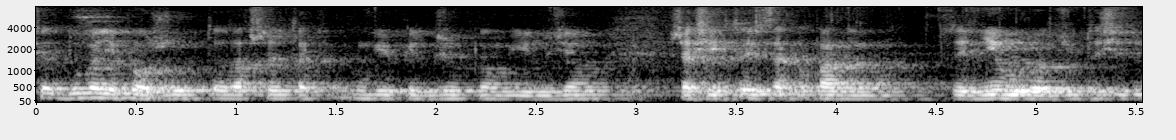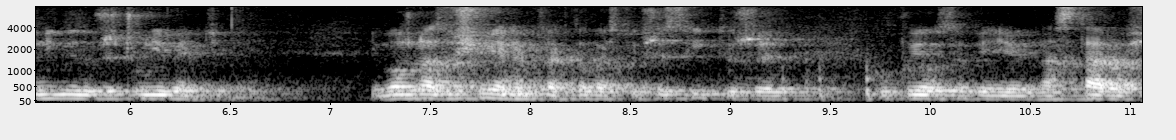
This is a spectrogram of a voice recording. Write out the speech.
się długo nie pożył, to zawsze tak mówię pielgrzymkom i ludziom, że jak się ktoś w Zakopanem tutaj nie urodził, to się tu nigdy dobrze czuł nie będzie. I można z uśmiechem traktować tych wszystkich, którzy kupują sobie nie wiem, na starość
